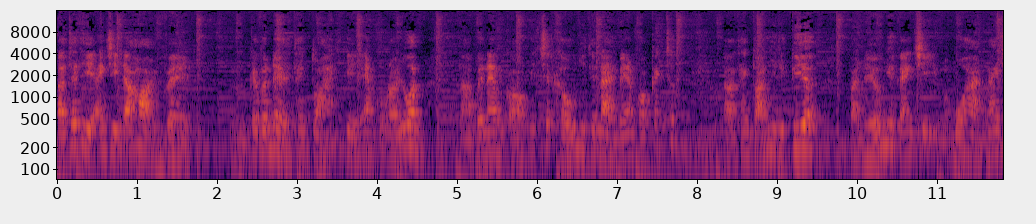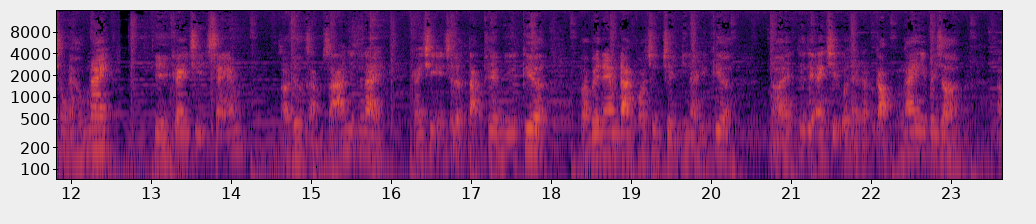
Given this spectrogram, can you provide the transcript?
à, thế thì anh chị đã hỏi về ừ, cái vấn đề thanh toán thì em cũng nói luôn là bên em có cái chiết khấu như thế này bên em có cách thức à, thanh toán như thế kia. Và nếu như các anh chị mà mua hàng ngay trong ngày hôm nay thì các anh chị sẽ à, được giảm giá như thế này các anh chị sẽ được tặng thêm như thế kia. Và bên em đang có chương trình như này như kia đấy thế thì anh chị có thể đặt cọc ngay bây giờ à,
